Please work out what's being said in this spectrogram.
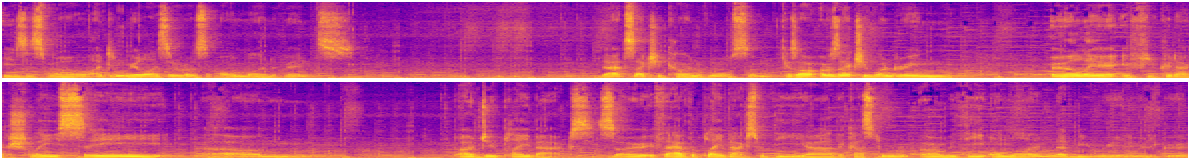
is as well. I didn't realize there was online events. That's actually kind of awesome because I, I, was actually wondering earlier if you could actually see um, uh, do playbacks. So if they have the playbacks with the uh, the custom uh, with the online, that'd be really really good.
